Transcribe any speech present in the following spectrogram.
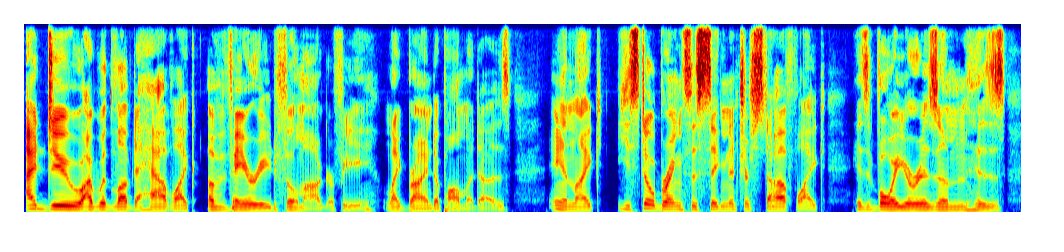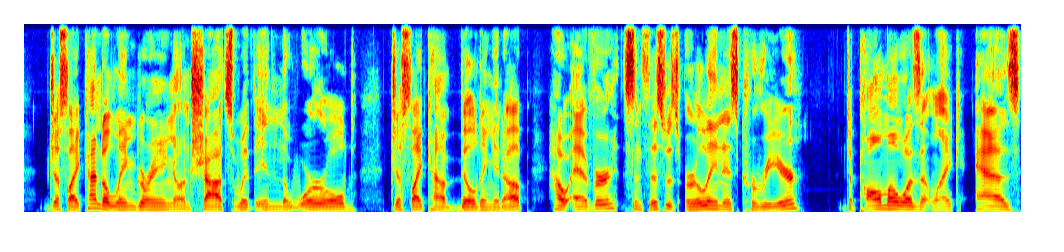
I do I would love to have like a varied filmography like Brian De Palma does. And like he still brings his signature stuff like his voyeurism, his just like kind of lingering on shots within the world, just like kind of building it up. However, since this was early in his career, De Palma wasn't like as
